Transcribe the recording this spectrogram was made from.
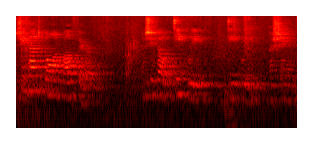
She had to go on welfare, and she felt deeply, deeply ashamed.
